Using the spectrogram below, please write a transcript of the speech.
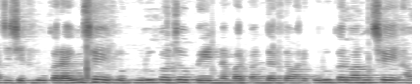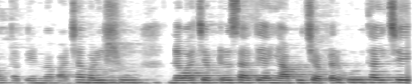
આજે જેટલું કરાયું છે એટલું પૂરું કરજો. પેજ નંબર પંદર તમારે પૂરું કરવાનું છે. આવતા પેજમાં પાછા મળીશું. નવા ચેપ્ટર સાથે અહીંયા આપણું ચેપ્ટર પૂરું થાય છે.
